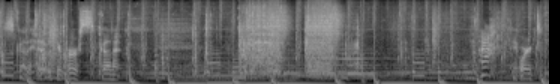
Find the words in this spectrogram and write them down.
just gotta hit it with your purse, got it. It worked.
